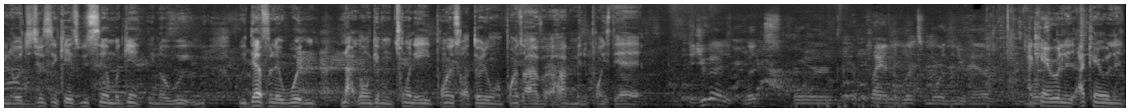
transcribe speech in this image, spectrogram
You know, just in case we see them again. You know, we we definitely wouldn't not gonna give them 28 points or 31 points or however, however many points they had. Did you guys blitz or, or plan to blitz more than you have? I can't really, I can't really,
